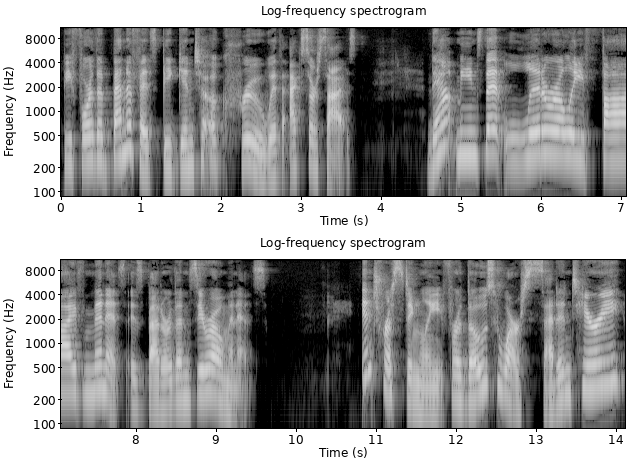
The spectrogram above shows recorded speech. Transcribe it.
before the benefits begin to accrue with exercise. That means that literally five minutes is better than zero minutes. Interestingly, for those who are sedentary,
